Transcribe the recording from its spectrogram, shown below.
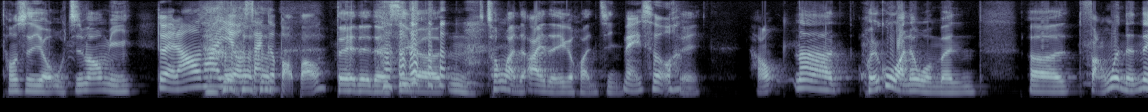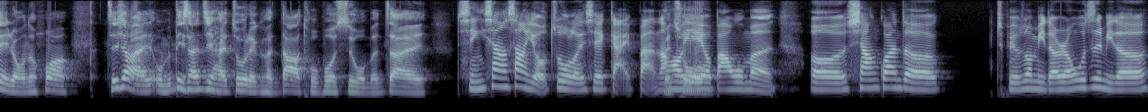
同时有五只猫咪。对，然后他也有三个宝宝。对对对，是一个嗯充满着爱的一个环境。没错。对，好，那回顾完了我们。呃，访问的内容的话，接下来我们第三季还做了一个很大的突破，是我们在形象上有做了一些改版，然后也有把我们呃相关的，就比如说米的人物志、米的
